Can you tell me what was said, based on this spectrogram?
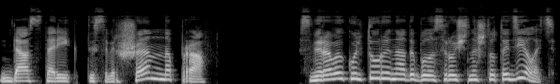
«Да, старик, ты совершенно прав». С мировой культурой надо было срочно что-то делать.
